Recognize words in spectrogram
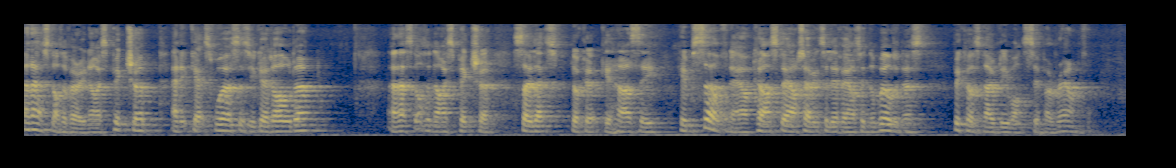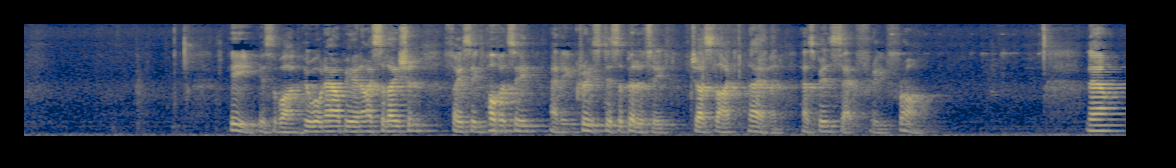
and that's not a very nice picture, and it gets worse as you get older. And that's not a nice picture. So let's look at Gehazi himself now, cast out, having to live out in the wilderness because nobody wants him around them. He is the one who will now be in isolation, facing poverty and increased disability, just like Naaman has been set free from. Now,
